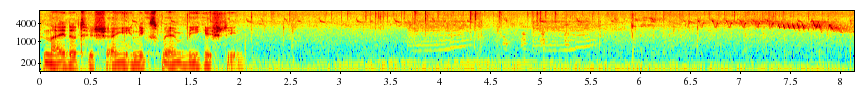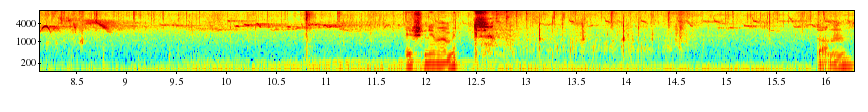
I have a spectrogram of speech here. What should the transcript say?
Schneidertisch eigentlich nichts mehr im Wege stehen. Ich nehme mit. Dann.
